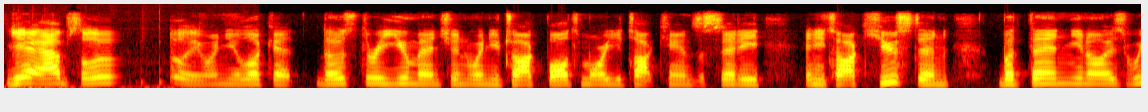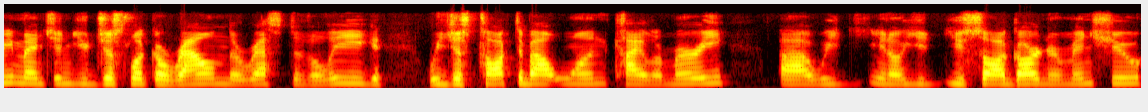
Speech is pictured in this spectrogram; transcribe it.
Yeah, absolutely. When you look at those three you mentioned, when you talk Baltimore, you talk Kansas City, and you talk Houston. But then, you know, as we mentioned, you just look around the rest of the league. We just talked about one, Kyler Murray. Uh, we, you know, you you saw Gardner Minshew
